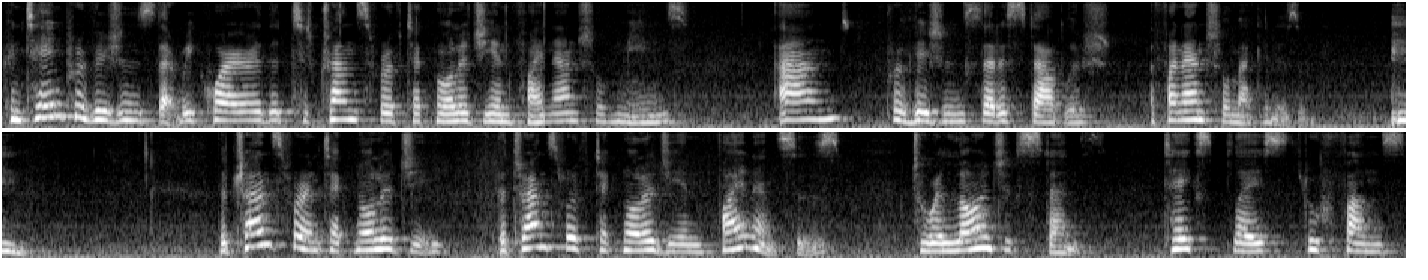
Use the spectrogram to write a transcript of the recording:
contain provisions that require the transfer of technology and financial means and provisions that establish a financial mechanism. The transfer and technology, the transfer of technology and finances to a large extent takes place through funds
